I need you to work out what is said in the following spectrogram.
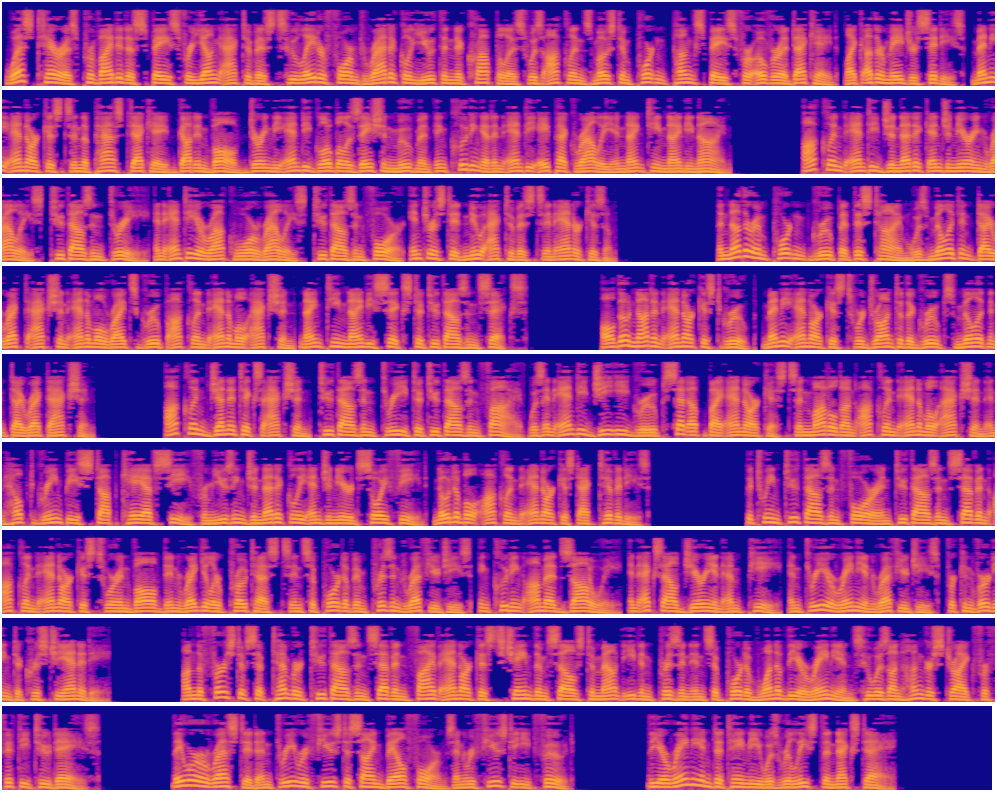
West Terrace provided a space for young activists who later formed Radical Youth and Necropolis was Auckland's most important punk space for over a decade. Like other major cities, many anarchists in the past decade got involved during the anti-globalization movement including at an anti-APEC rally in 1999. Auckland Anti-Genetic Engineering Rallies 2003 and Anti-Iraq War Rallies 2004 interested new activists in anarchism. Another important group at this time was militant direct action animal rights group Auckland Animal Action 1996 2006. Although not an anarchist group, many anarchists were drawn to the group's militant direct action. Auckland Genetics Action 2003 was an anti-GE group set up by anarchists and modelled on Auckland Animal Action and helped Greenpeace stop KFC from using genetically engineered soy feed. Notable Auckland anarchist activities between 2004 and 2007 Auckland anarchists were involved in regular protests in support of imprisoned refugees, including Ahmed Zaoui, an ex-Algerian MP, and three Iranian refugees, for converting to Christianity. On 1 September 2007 five anarchists chained themselves to Mount Eden prison in support of one of the Iranians who was on hunger strike for 52 days. They were arrested and three refused to sign bail forms and refused to eat food. The Iranian detainee was released the next day.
